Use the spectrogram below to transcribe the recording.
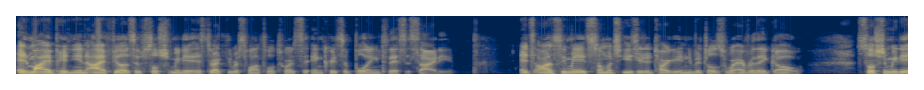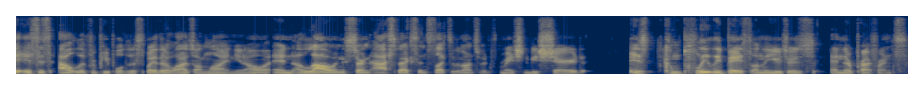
In my opinion, I feel as if social media is directly responsible towards the increase of bullying in today's society. It's honestly made it so much easier to target individuals wherever they go social media is this outlet for people to display their lives online, you know, and allowing certain aspects and selective amounts of information to be shared is completely based on the users and their preference.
